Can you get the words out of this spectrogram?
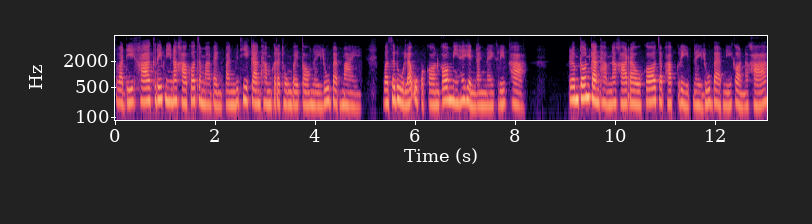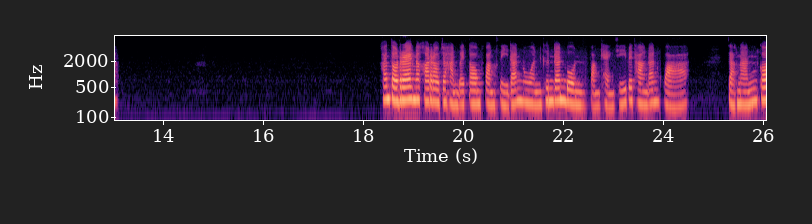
สวัสดีค่ะ คลิปนี้นะคะก็จะมาแบ่งปันวิธีการทำกระทงใบตองในรูปแบบใหม่ วัสดุและอุปกรณ์ก็มีให้เห็นดังในคลิปค่ะ เริ่มต้นการทำนะคะ เราก็จะพับกลีบในรูปแบบนี้ก่อนนะคะ ขั้นตอนแรกนะคะ เราจะหั่นใบตองฝั่งสีด้านนวลขึ้นด้านบน ฝั่งแข็งชี้ไปทางด้านขวา จากนั้นก็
